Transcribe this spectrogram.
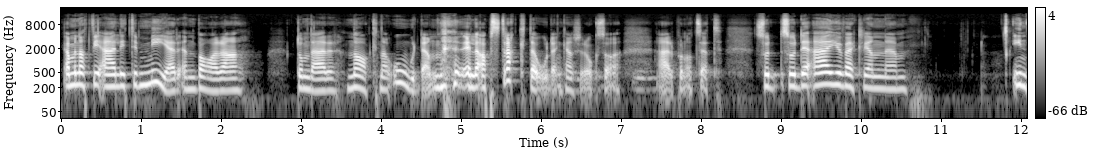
ja men att vi är lite mer än bara de där nakna orden, eller abstrakta orden kanske det också är på något sätt. Så, så det är ju verkligen eh, in,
